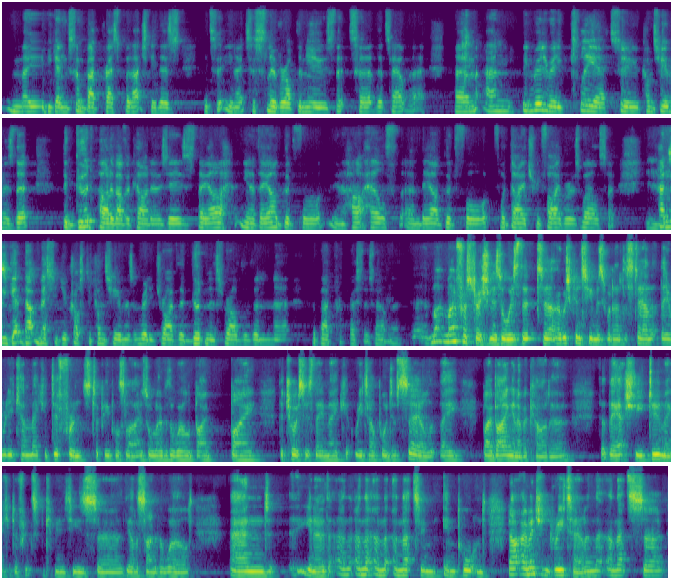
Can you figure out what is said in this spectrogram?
may be getting some bad press, but actually there's it's you know it's a sliver of the news that uh, that's out there, um, and being really really clear to consumers that the good part of avocados is they are you know they are good for you know, heart health and they are good for for dietary fiber as well. So yes. how do we get that message across to consumers and really drive the goodness rather than uh, the bad press that's out there. My, my frustration is always that uh, I wish consumers would understand that they really can make a difference to people's lives all over the world by by the choices they make at retail point of sale. That they by buying an avocado, that they actually do make a difference in communities uh, the other side of the world. And you know, and and, and, and that's important. Now, I mentioned retail, and that, and that's uh,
